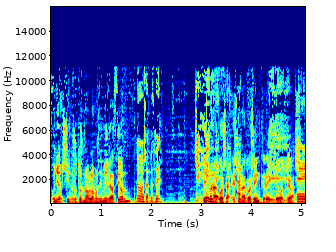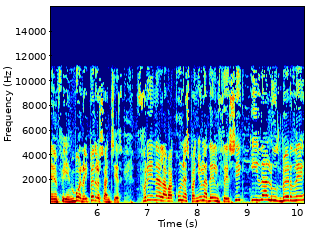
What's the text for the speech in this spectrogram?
coño, si nosotros no hablamos de inmigración... No vamos a crecer. Es una cosa, es una cosa increíble. Bueno, ¿qué más? En fin, bueno, y Pedro Sánchez frena la vacuna española del CSIC y da luz verde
